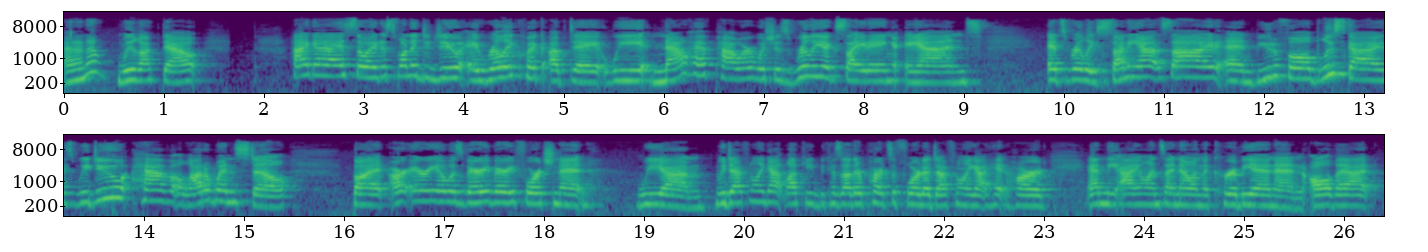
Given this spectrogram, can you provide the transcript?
I don't know. We lucked out. Hi guys, so I just wanted to do a really quick update. We now have power, which is really exciting and it's really sunny outside and beautiful blue skies. We do have a lot of wind still, but our area was very, very fortunate we um, we definitely got lucky because other parts of Florida definitely got hit hard. And the islands I know in the Caribbean and all that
